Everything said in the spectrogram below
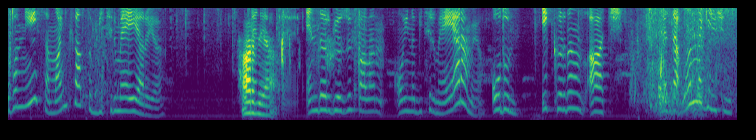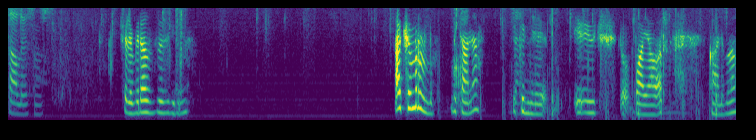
Odun niyeyse Minecraft'ı bitirmeye yarıyor. Harbi Yani, ya. e, Ender gözü falan oyunu bitirmeye yaramıyor. Odun. İlk kırdığınız ağaç. Mesela onunla gelişimi sağlıyorsunuz. Şöyle biraz düz gideyim. Ha kömür buldum. Bir tane. Güzel. İkinci, üç bayağı var galiba.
